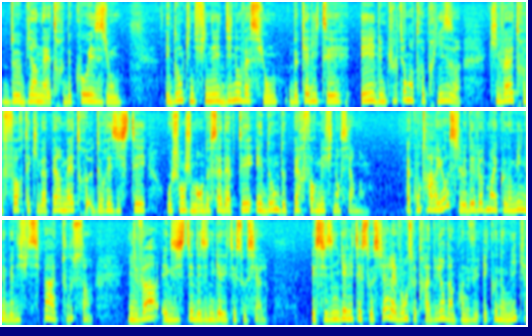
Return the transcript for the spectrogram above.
de bien-être, de cohésion. et donc in fine d'innovation, de qualité et d'une culture d'entreprise qui va être forte et qui va permettre de résister au changement, de s'adapter et donc de performer financièrement. A contrario, si le développement économique ne bénéficie pas à tous, il va exister des inégalités sociales. Et ces inégalités sociales, elles vont se traduire d'un point de vue économique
